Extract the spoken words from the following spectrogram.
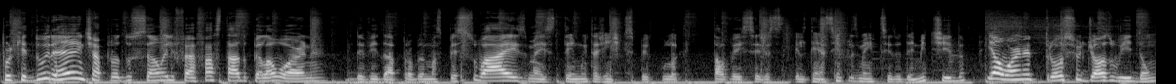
Porque durante a produção ele foi afastado pela Warner devido a problemas pessoais, mas tem muita gente que especula que talvez seja ele tenha simplesmente sido demitido. E a Warner trouxe o Joss Whedon,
